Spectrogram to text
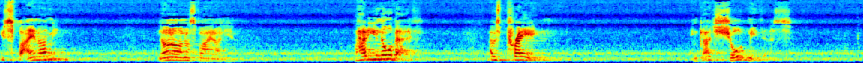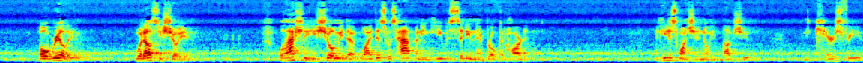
You spying on me? No, no, I'm not spying on you. Well, how do you know that? I was praying. And God showed me this. Oh, really? What else He show you? Well, actually, He showed me that why this was happening, He was sitting there brokenhearted. And He just wants you to know He loves you and He cares for you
